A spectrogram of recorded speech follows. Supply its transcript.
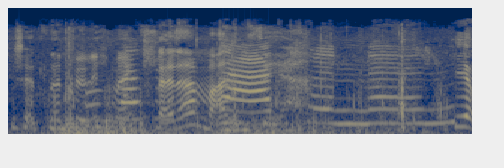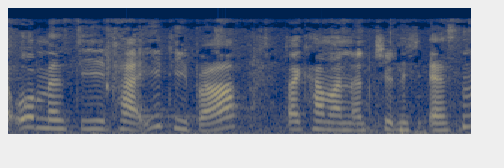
Die schätzt natürlich mein kleiner Mann sehr. Hier oben ist die Tahiti Bar. Da kann man natürlich essen.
